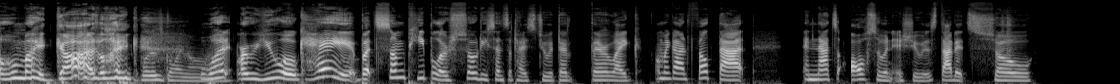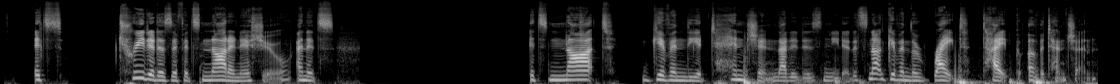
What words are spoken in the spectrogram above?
oh my God, like, What is going on? what are you okay? But some people are so desensitized to it that they're like, oh my God, felt that. And that's also an issue is that it's so, it's treated as if it's not an issue and it's, it's not given the attention that it is needed. It's not given the right type of attention.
